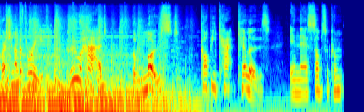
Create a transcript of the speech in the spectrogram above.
Question number three. Who had the most copycat killers in their subsequent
